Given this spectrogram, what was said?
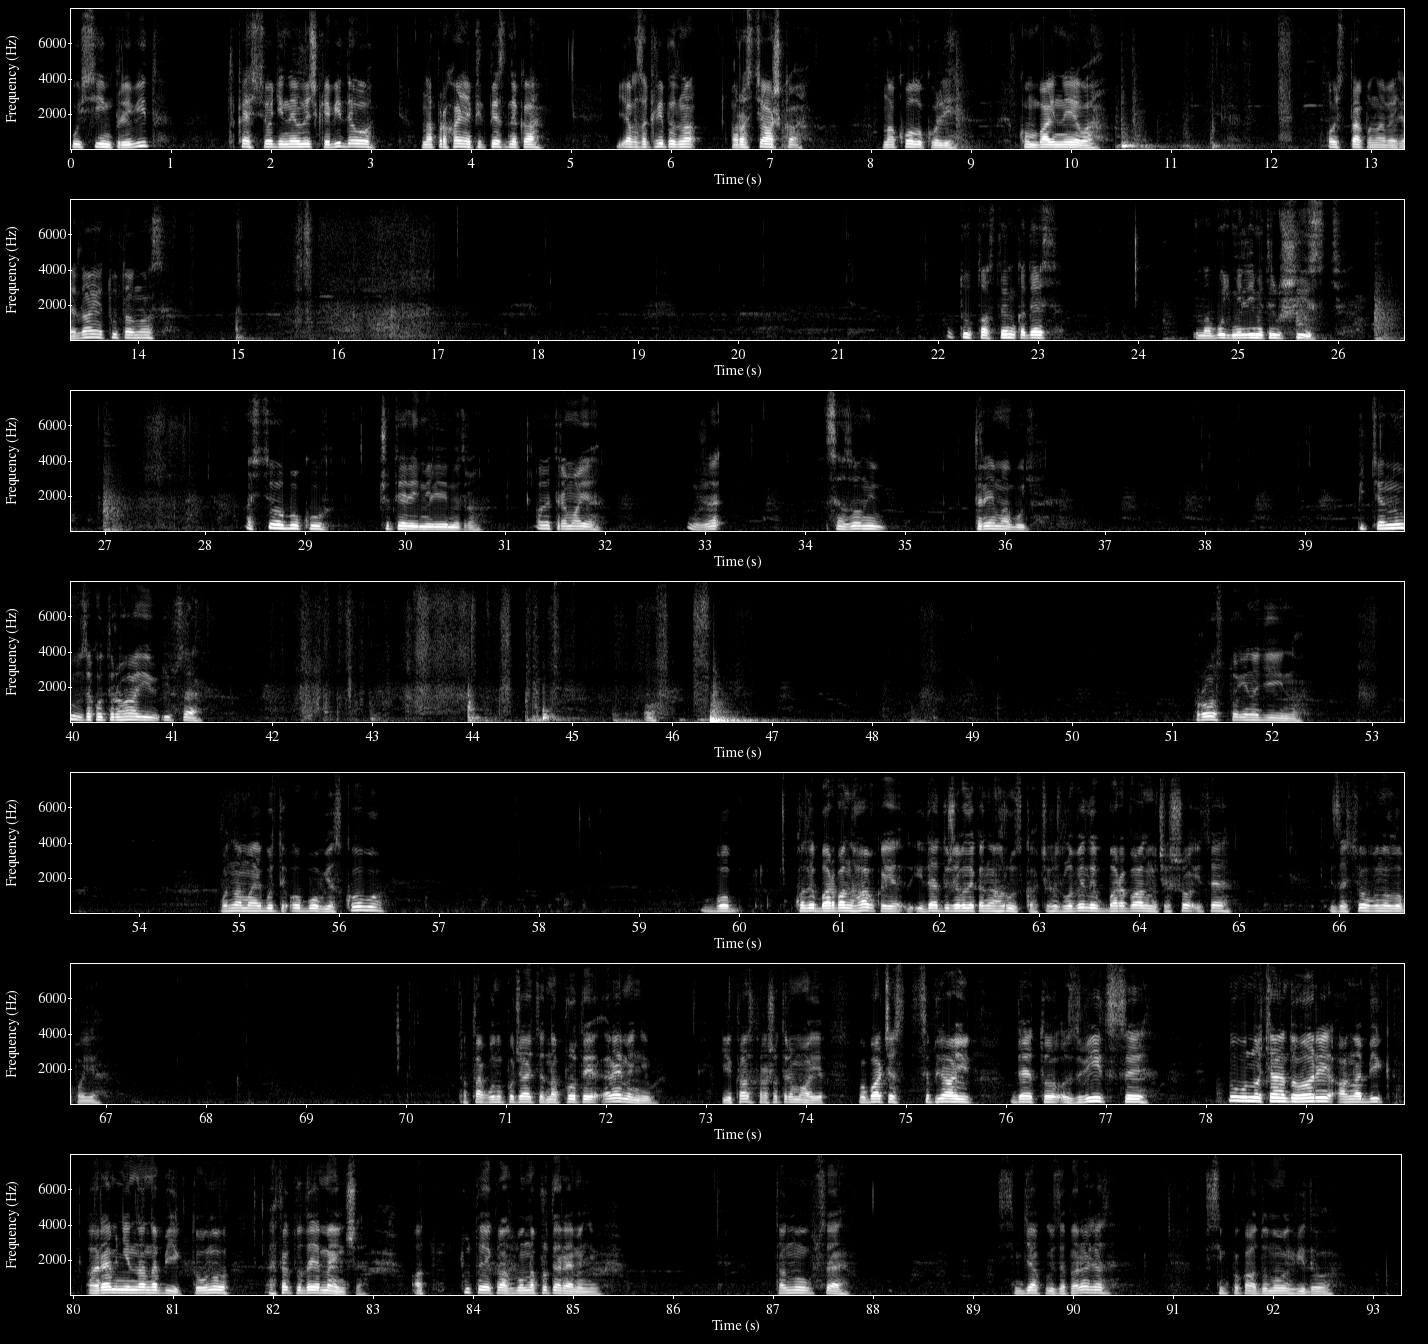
Усім привіт! Таке сьогодні невеличке відео на прохання підписника, як закріплена розтяжка на колоколі комбайн Нива. Ось так вона виглядає тут у нас. Тут пластинка десь, мабуть, міліметрів 6. А з цього боку 4 мм. Але тримає вже сезонів 3, мабуть. Підтягнув, закоторгаю і все. О. Просто і надійно. Вона має бути обов'язково. Бо коли барабан гавкає, йде дуже велика нагрузка. Чи зловили барабаном, чи що, і це із-за цього воно лопає. А так воно виходить напроти ременів і якраз хорошо тримає. Бо бачиш, цепляють де-то звідси, ну воно тягне до гори, а на бік, а ремені на, на бік, то воно ефекту дає менше. А тут якраз воно напроти ременів. Та ну все. Всім дякую за перегляд. Всім пока, до нових відео.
